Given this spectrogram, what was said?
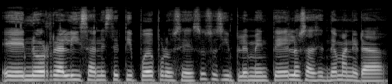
eh, no realizan este tipo de procesos o simplemente los hacen de manera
